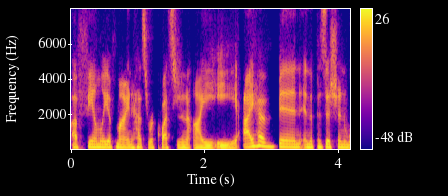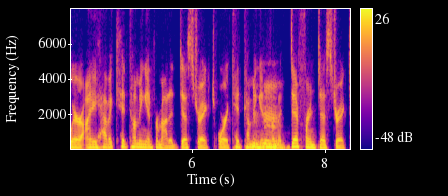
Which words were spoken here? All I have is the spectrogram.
a family of mine has requested an IEE. I have been in the position where I have a kid coming in from out of district or a kid coming mm-hmm. in from a mm-hmm. different district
